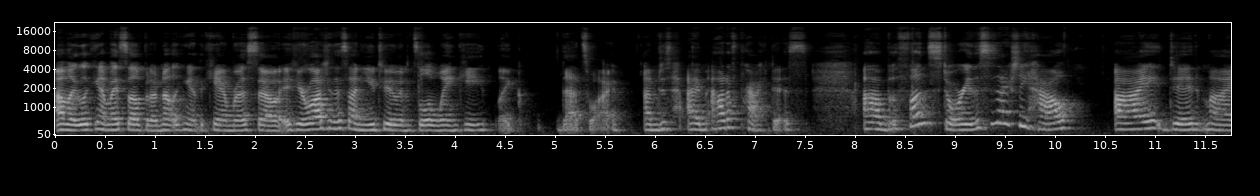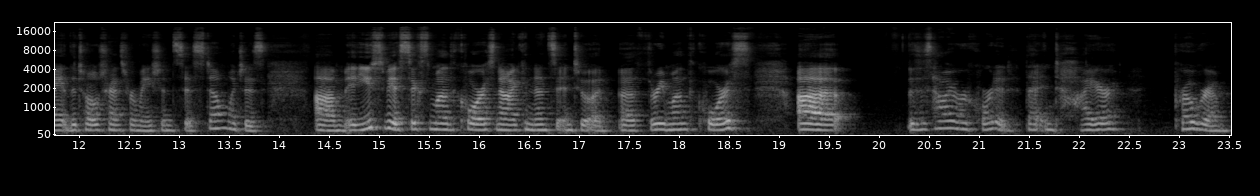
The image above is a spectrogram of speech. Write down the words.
i'm like looking at myself but i'm not looking at the camera. So if you're watching this on youtube and it's a little wanky like that's why. I'm just i'm out of practice. Uh, but fun story this is actually how i did my the total transformation system which is um, it used to be a six month course now i condensed it into a, a three month course uh, this is how I recorded that entire program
